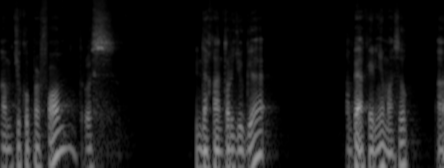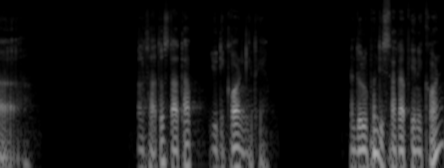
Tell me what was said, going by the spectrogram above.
um, cukup perform terus pindah kantor juga sampai akhirnya masuk uh, salah satu startup unicorn gitu ya. Dulu pun di startup unicorn,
